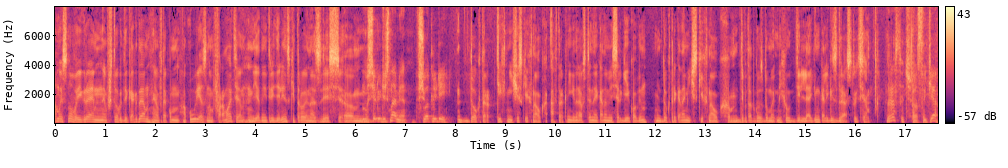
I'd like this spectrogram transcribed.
А мы снова играем в «Что, где, когда» в таком урезанном формате. Я Дмитрий Делинский, трое нас здесь. Эм, Ну, все люди с нами, все от людей. Доктор технических наук, автор книги «Нравственная экономия» Сергей Кобин, доктор экономических наук, депутат Госдумы Михаил Делягин. Коллеги, здравствуйте. Здравствуйте. Здравствуйте.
